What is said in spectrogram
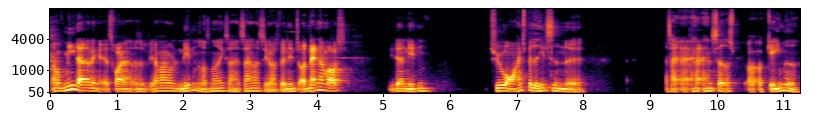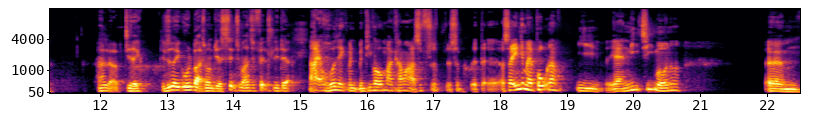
han var på min alder, jeg tror jeg. Altså, jeg var jo 19 eller sådan noget, ikke? Så, så han har sikkert også været 19. Og den anden, han var også de der 19, 20 år. Han spillede hele tiden... Øh, altså, han, han sad og, og, gamede. Hold op. De havde ikke, det lyder ikke umiddelbart, som om de har sindssygt meget til fælles lige der. Nej, overhovedet ikke, men, men de var åbenbart kammerater. Så, så, så, og så endte jeg med at bo der i ja, 9-10 måneder. Øhm,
